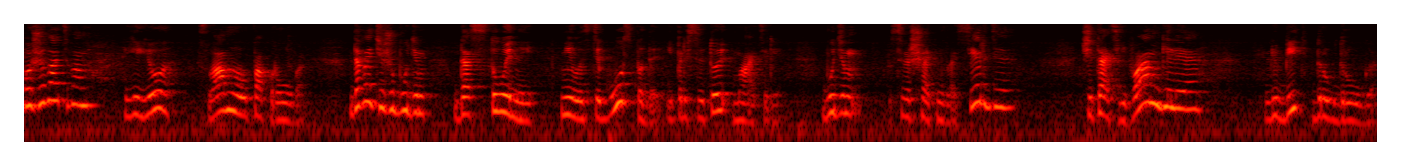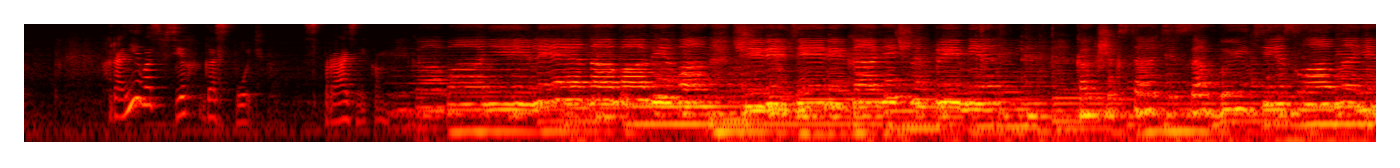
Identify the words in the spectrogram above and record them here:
пожелать вам ее славного покрова. Давайте же будем достойны милости Господа и Пресвятой Матери. Будем совершать милосердие, читать Евангелие, любить друг друга. Храни вас всех Господь! С праздником! Как же, кстати, событие славное,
